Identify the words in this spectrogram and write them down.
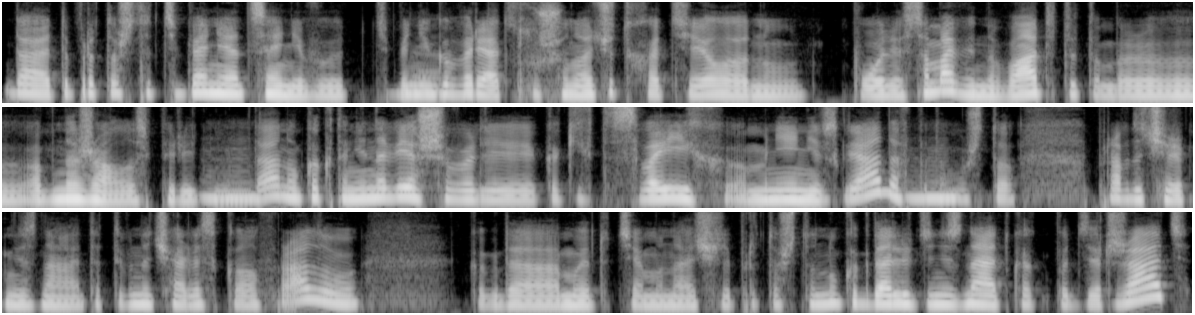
Да, это про то, что тебя не оценивают, тебе да. не говорят, слушай, ну а что ты хотела, ну поле, сама виновата, ты там э, обнажалась перед mm-hmm. ним, да, ну как-то не навешивали каких-то своих мнений, взглядов, mm-hmm. потому что, правда, человек не знает. А ты вначале сказала фразу, когда мы эту тему начали, про то, что, ну, когда люди не знают, как поддержать,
